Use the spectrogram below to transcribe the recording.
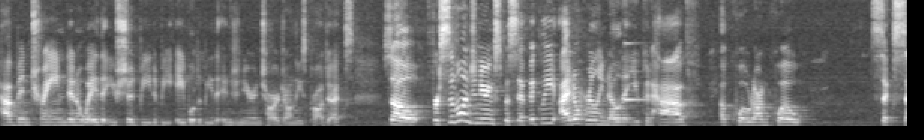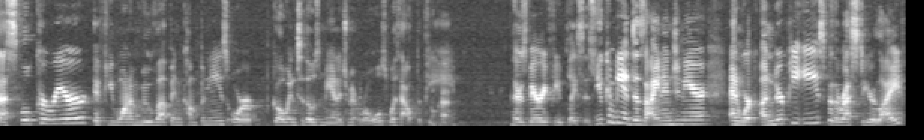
have been trained in a way that you should be to be able to be the engineer in charge on these projects. So for civil engineering specifically, I don't really know that you could have a quote unquote successful career if you want to move up in companies or go into those management roles without the PE. Okay. There's very few places. You can be a design engineer and work under PEs for the rest of your life.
